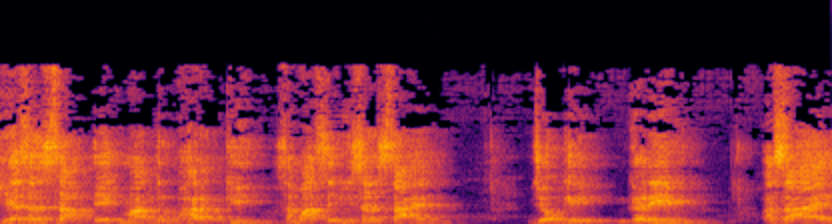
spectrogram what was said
यह संस्था एकमात्र भारत की समाज सेवी संस्था है, जो कि गरीब, असहाय,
